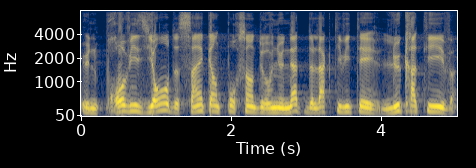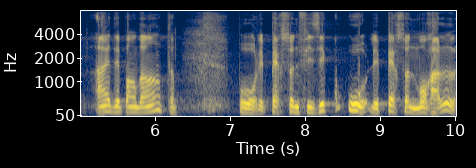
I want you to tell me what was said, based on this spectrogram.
une provision de 50 du revenu net de l'activité lucrative indépendante pour les personnes physiques ou les personnes morales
